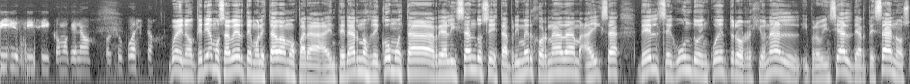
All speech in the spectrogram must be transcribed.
Sí, sí, sí, como que no, por supuesto. Bueno, queríamos saber, te molestábamos para enterarnos de cómo está realizándose esta primer jornada, AIXA, del segundo encuentro regional y provincial de artesanos.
